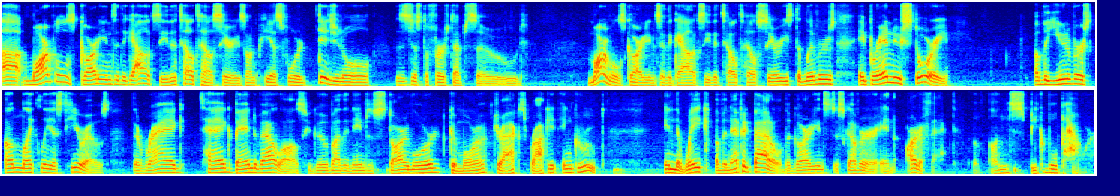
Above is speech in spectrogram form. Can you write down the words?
Uh, Marvel's Guardians of the Galaxy, the Telltale series on PS4 digital. This is just the first episode. Marvel's Guardians of the Galaxy, the Telltale series, delivers a brand new story of the universe's unlikeliest heroes, the ragtag band of outlaws who go by the names of Star Lord, Gamora, Drax, Rocket, and Groot. In the wake of an epic battle, the Guardians discover an artifact of unspeakable power.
